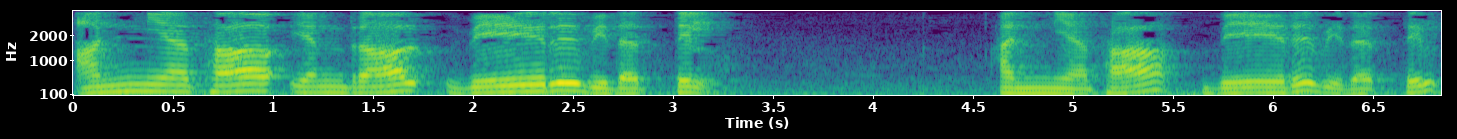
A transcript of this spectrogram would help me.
அந்யதா என்றால் வேறு விதத்தில். அந்யதா வேறு விதத்தில்.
